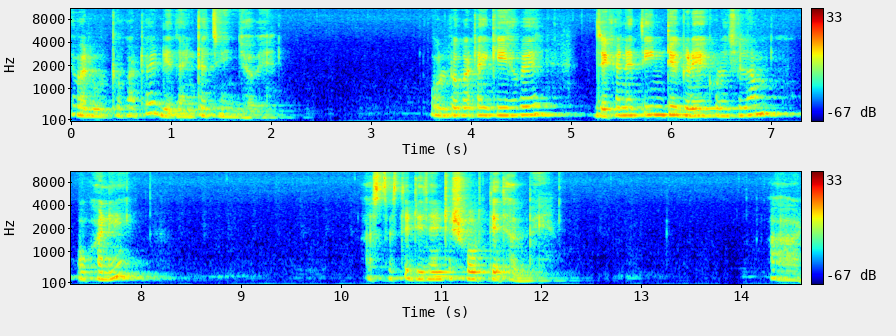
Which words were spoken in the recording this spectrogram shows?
এবার উল্টো কাটায় ডিজাইনটা চেঞ্জ হবে। উল্টো কাটায় কী হবে? যেখানে তিনটে গ্রে করেছিলাম, ওখানে আস্তে আস্তে ডিজাইনটা সরতে থাকবে। আর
